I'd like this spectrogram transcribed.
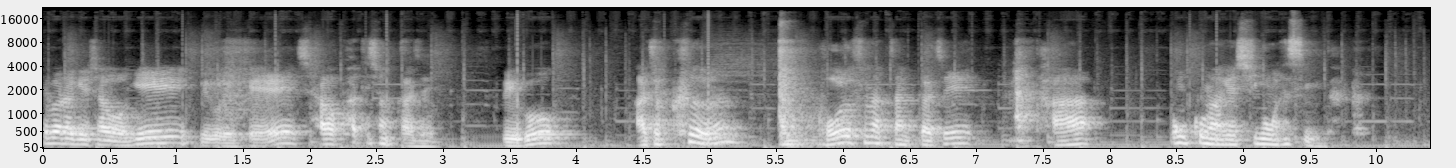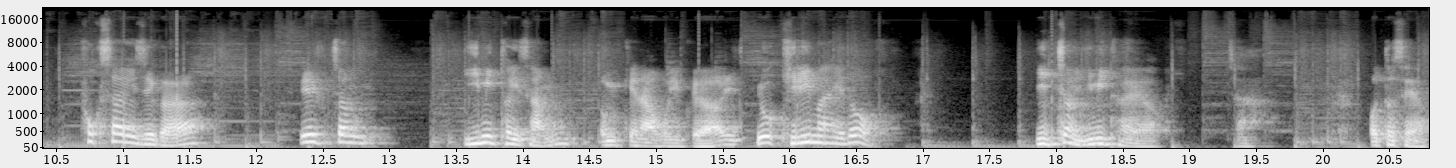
해바라기 샤워기, 그리고 이렇게 샤워 파티션까지, 그리고 아주 큰 거울 수납장까지 다 꼼꼼하게 시공을 했습니다. 폭 사이즈가 1.2m 이상 넘게 나오고 있고요. 이 길이만 해도 2.2m예요. 자, 어떠세요?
